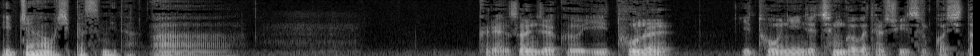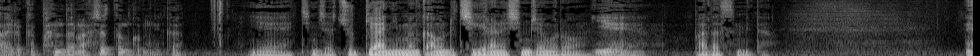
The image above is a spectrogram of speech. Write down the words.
입증하고 싶었습니다. 아 그래서 이제 그 이 돈을 이 돈이 이제 증거가 될 수 있을 것이다 이렇게 판단을 하셨던 겁니까? 예, 진짜 죽기 아니면 까무러치기라는 심정으로 예. 받았습니다. 예.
